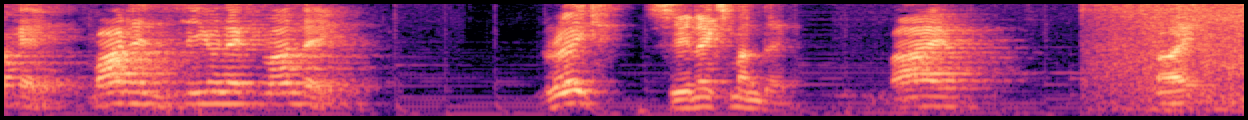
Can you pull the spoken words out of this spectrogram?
Okay. Martin, see you next Monday. Great. See you next Monday. Bye. Bye.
